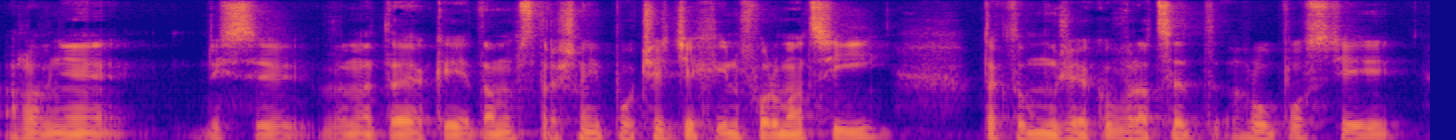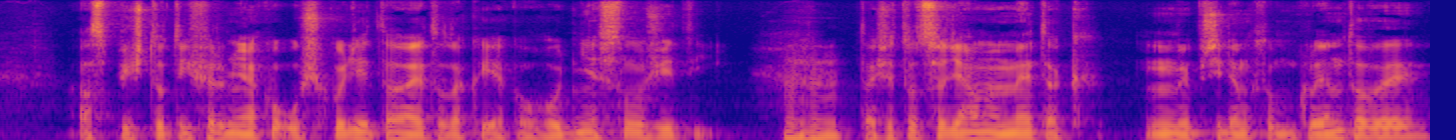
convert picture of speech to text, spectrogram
a hlavně, když si vemete, jaký je tam strašný počet těch informací, tak to může jako vracet hlouposti a spíš to té firmě jako uškodit a je to taky jako hodně složitý. Hmm. Takže to, co děláme my, tak my přijdeme k tomu klientovi,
